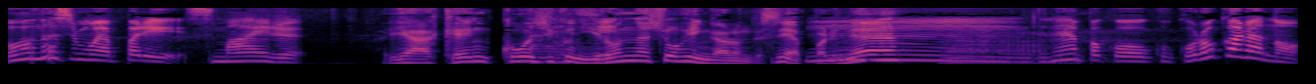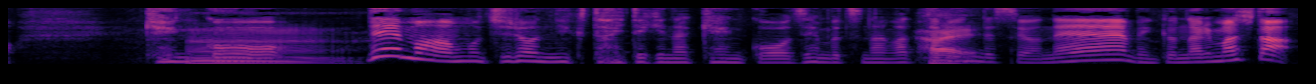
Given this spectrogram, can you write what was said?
お話もやっぱりスマイル。いや健康軸にいろんな商品があるんですねやっぱりね。うんでね、やっぱこう心からの健康。うん。でまあもちろん肉体的な健康全部つながってるんですよね、勉強になりました。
